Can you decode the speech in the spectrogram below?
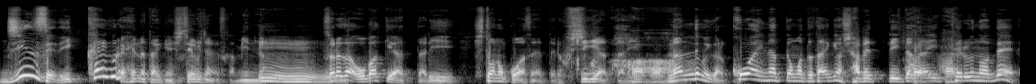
人生で一回ぐらい変な体験してるじゃないですか、みんな。うんうんうんそれがお化けやったり、人の怖さやったり、不思議やったり、はあはあ何でもいいから怖いなって思った体験を喋っていただいてるので、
